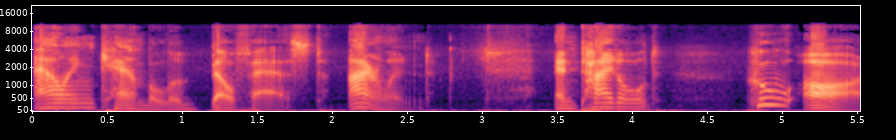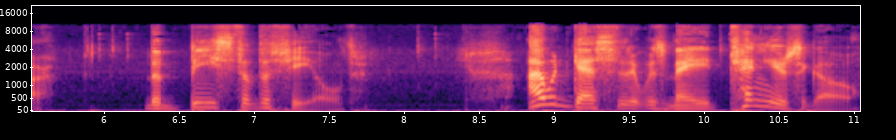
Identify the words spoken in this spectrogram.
Alan Campbell of Belfast, Ireland, entitled Who Are the Beast of the Field? I would guess that it was made 10 years ago,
